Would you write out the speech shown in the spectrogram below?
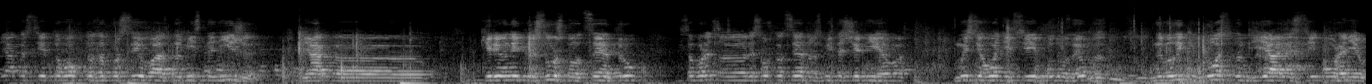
В якості того, хто запросив вас до міста Ніжин, як е, керівник ресурсного центру, е, ресурсного центру з міста Чернігова, ми сьогодні всі будемо знайомі з невеликим досвідом діяльності органів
